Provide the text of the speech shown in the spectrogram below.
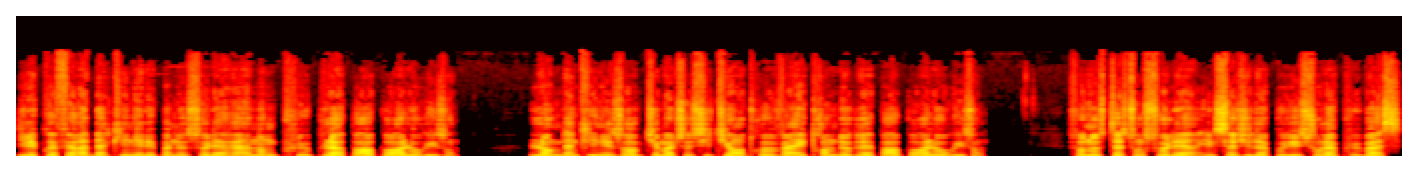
il est préférable d'incliner les panneaux solaires à un angle plus plat par rapport à l'horizon. L'angle d'inclinaison optimale se situe entre 20 et 30 degrés par rapport à l'horizon. Sur nos stations solaires, il s'agit de la position la plus basse,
